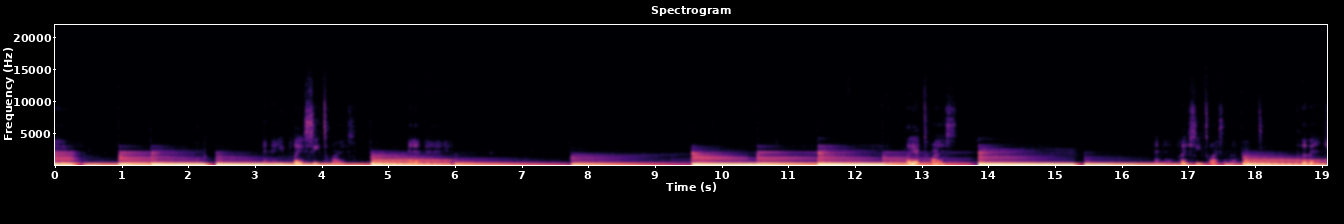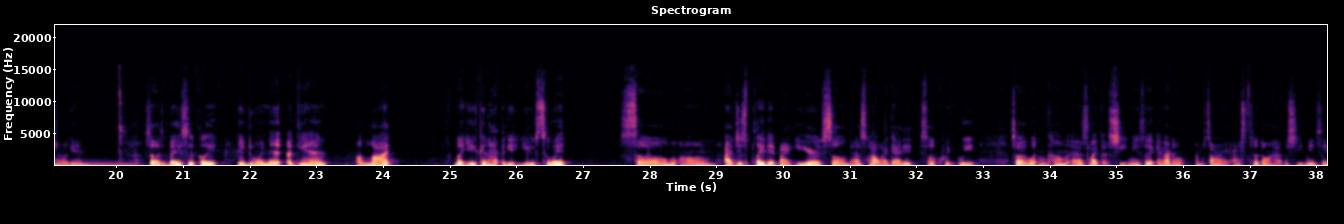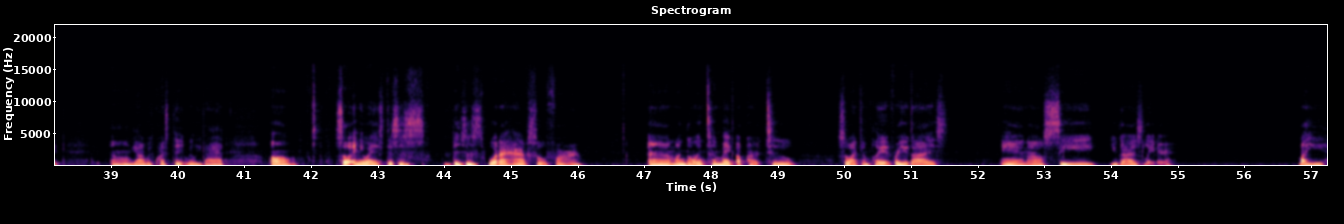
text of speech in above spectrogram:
twice and then back to, to the intro again. So it's basically you're doing it again a lot, but you're gonna have to get used to it. So um, I just played it by ear, so that's how I got it so quickly. So it wouldn't come as like a sheet music, and I don't. I'm sorry, I still don't have a sheet music. Um, y'all requested really bad. Um, so anyways, this is this is what I have so far and I'm going to make a part two so I can play it for you guys. And I'll see you guys later. Bye.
